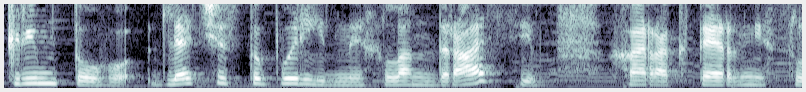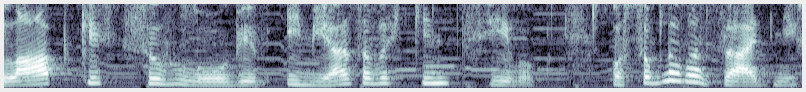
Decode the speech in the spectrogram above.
Крім того, для чистопорідних ландрасів характерні слабкість суглобів і м'язових кінцівок, особливо задніх.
